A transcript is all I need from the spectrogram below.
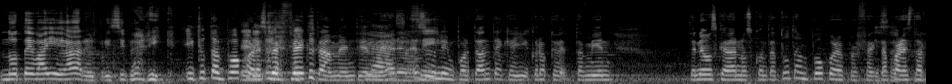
no te va a llegar el príncipe Eric. Y tú tampoco eres Eres- perfecta, ¿me entiendes? Claro. Eso Sí. es lo importante que yo creo que también tenemos que darnos cuenta. Tú tampoco eres perfecta para estar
